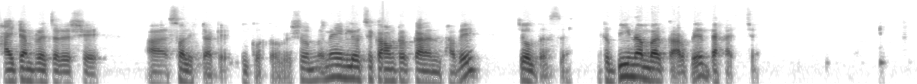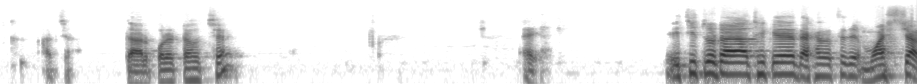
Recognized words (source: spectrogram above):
হাই টেম্পারেচারে সে সলিডটাকে ই করতে হবে। সো মেইনলি হচ্ছে কাউন্টার কারেন্ট ভাবে চলতেছে। এটা বি নাম্বার কার্ভে দেখাচ্ছে। আচ্ছা তারপরেরটা হচ্ছে, এই চিত্রটা থেকে দেখা যাচ্ছে যে ময়েশ্চার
